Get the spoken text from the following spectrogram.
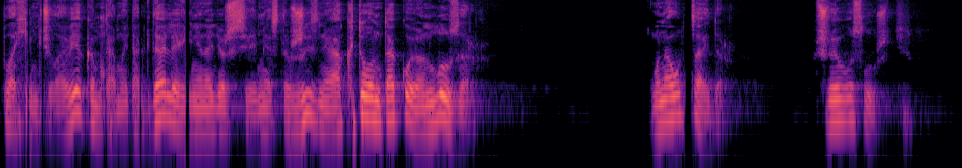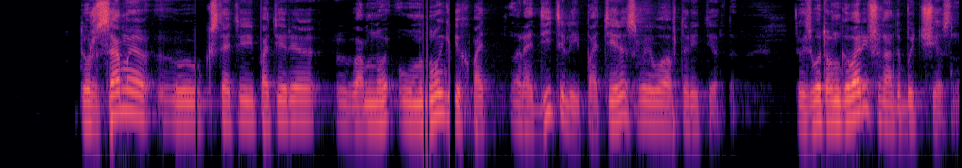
плохим человеком там, и так далее, и не найдешь себе места в жизни, а кто он такой? Он лузер. Он аутсайдер. Что его слушать? То же самое, э, кстати, и потеря во мно... у многих родителей, потеря своего авторитета. То есть вот он говорит, что надо быть честным.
